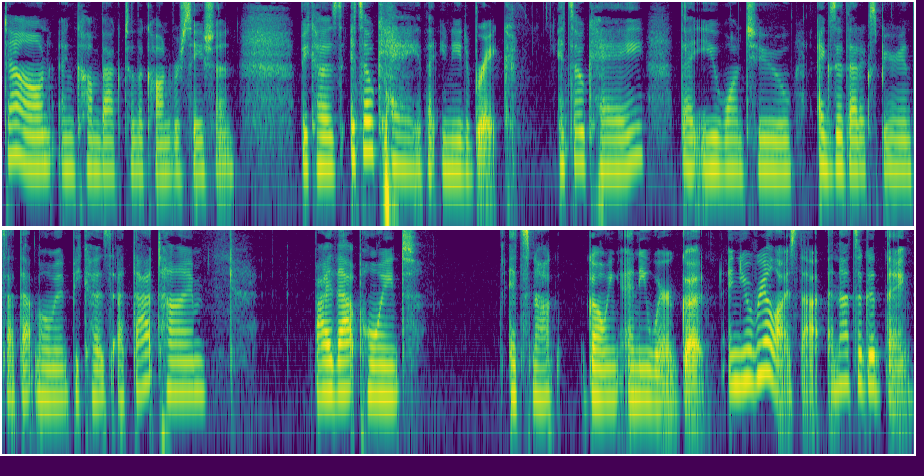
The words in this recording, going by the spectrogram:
down and come back to the conversation. Because it's okay that you need a break. It's okay that you want to exit that experience at that moment because at that time, by that point, it's not going anywhere good. And you realize that, and that's a good thing,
